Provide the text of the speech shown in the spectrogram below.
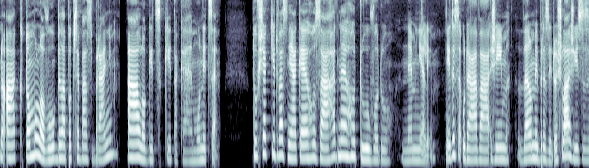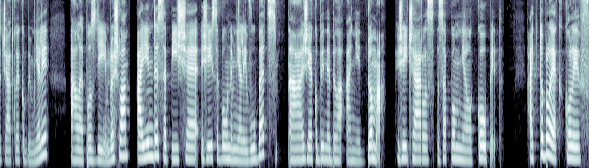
No a k tomu lovu byla potřeba zbraň a logicky také munice. Tu však ti dva z nějakého záhadného důvodu neměli. Někde se udává, že jim velmi brzy došla, že ji ze začátku jako by měli, ale později jim došla a jinde se píše, že ji sebou neměli vůbec a že jakoby nebyla ani doma že ji Charles zapomněl koupit. Ať to bylo jakkoliv,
